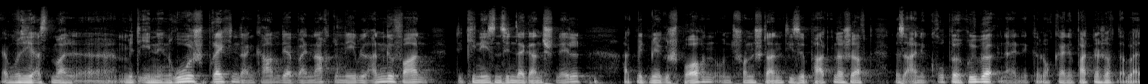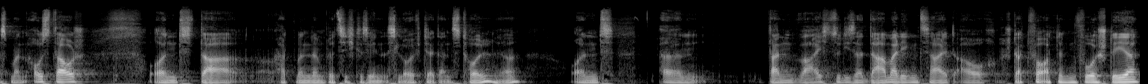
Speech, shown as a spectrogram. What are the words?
Da muss ich erstmal äh, mit Ihnen in Ruhe sprechen. Dann kam der bei Nacht und Nebel angefahren. Die Chinesen sind da ganz schnell, hat mit mir gesprochen und schon stand diese Partnerschaft, dass eine Gruppe rüber, nein, noch keine Partnerschaft, aber erstmal ein Austausch. Und da hat man dann plötzlich gesehen, es läuft ja ganz toll. Ja. Und ähm, dann war ich zu dieser damaligen Zeit auch Stadtverordnetenvorsteher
